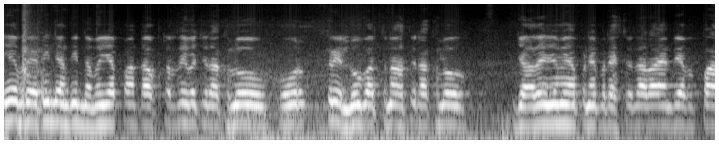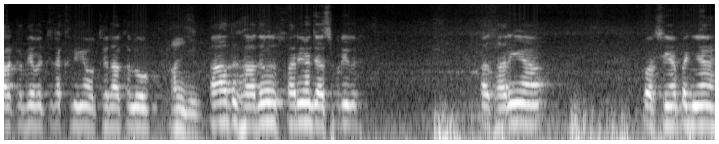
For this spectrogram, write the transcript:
ਇਹ ਵੈਰਾਈਟੀ ਲਿਆਂਦੀ ਨਵੀਂ ਆਪਾਂ ਦਫ਼ਤਰ ਦੇ ਵਿੱਚ ਰੱਖ ਲਓ ਹੋਰ ਘਰੇਲੂ ਵਰਤਣ ਵਾਸਤੇ ਰੱਖ ਲਓ। ਜ਼ਿਆਦਾ ਜਿਵੇਂ ਆਪਣੇ ਰਿਸ਼ਤੇਦਾਰ ਆ ਜਾਂਦੇ ਆ ਪਾਰਕ ਦੇ ਵਿੱਚ ਰੱਖਣੀਆਂ ਉੱਥੇ ਰੱਖ ਲਓ। ਹਾਂਜੀ। ਆਹ ਦਿਖਾ ਦਿਓ ਸਾਰੀਆਂ ਜਸਪ੍ਰੀਤ। ਆ ਸਾਰੀਆਂ ਕੁਰਸੀਆਂ ਪਈਆਂ।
